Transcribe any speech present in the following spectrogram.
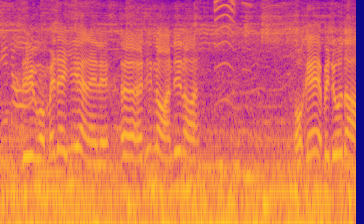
ที่นอนดีกว่าไม่ได้เฮียอะไรเลย เออที่นอนที่นอน โอเคไปดูต่อ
